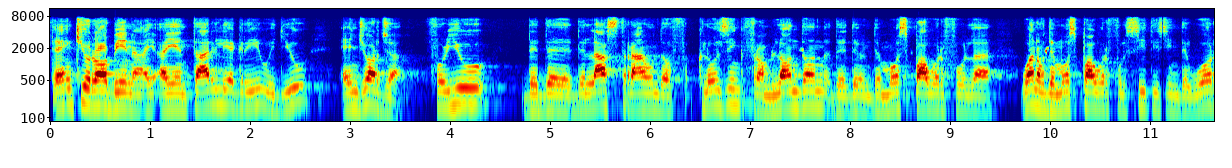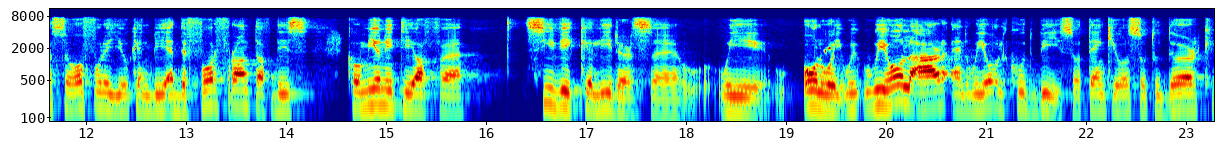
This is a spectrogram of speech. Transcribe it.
Thank you, Robin. I, I entirely agree with you. And Georgia, for you, the, the, the last round of closing from London, the, the, the most powerful, uh, one of the most powerful cities in the world. So hopefully you can be at the forefront of this community of uh, civic leaders uh, we all we, we all are and we all could be. So thank you also to dirk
